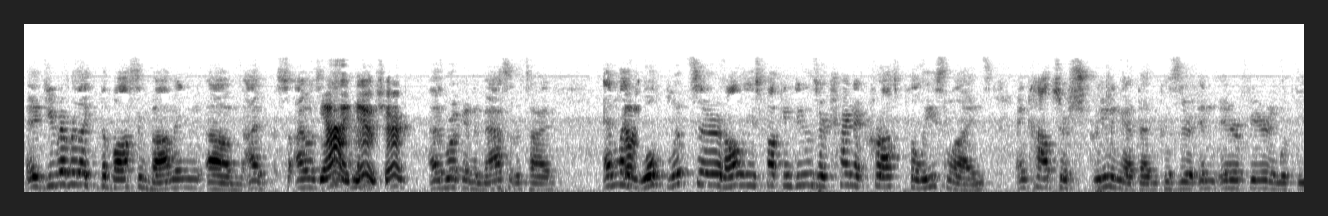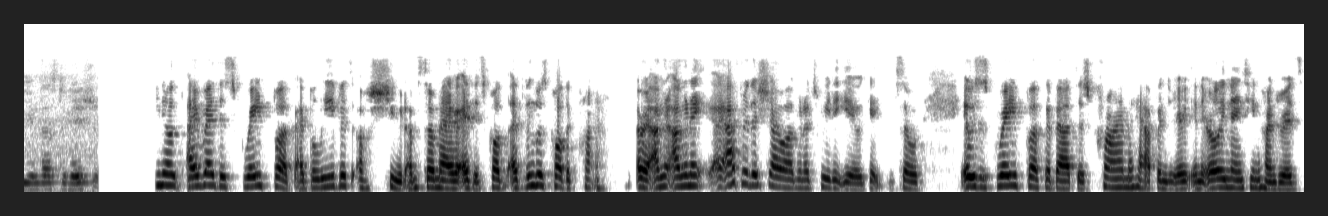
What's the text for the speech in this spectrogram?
Hey, do you remember like the Boston bombing? Um, I so I was yeah, I do, sure. I was working in Mass at the time, and like oh. Wolf Blitzer and all these fucking dudes are trying to cross police lines, and cops are screaming at them because they're in, interfering with the investigation. You know, I read this great book. I believe it's oh shoot, I'm so mad. It's called I think it was called the crime all right, I'm, I'm gonna after the show, I'm gonna tweet at you. Okay, so it was this great book about this crime that happened in the early 1900s.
